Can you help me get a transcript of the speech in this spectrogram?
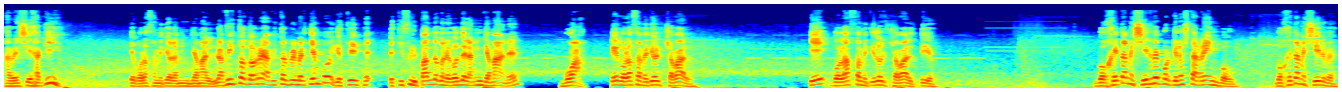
A ver si es aquí Qué golazo ha metido la Yamal ¿Lo has visto, Torre? ¿Has visto el primer tiempo? Yo estoy, estoy flipando con el gol de la Yamal, ¿eh? Buah Qué golazo ha metido el chaval Qué golazo ha metido el chaval, tío. Gogeta me sirve porque no está Rainbow. Gogeta me sirve.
